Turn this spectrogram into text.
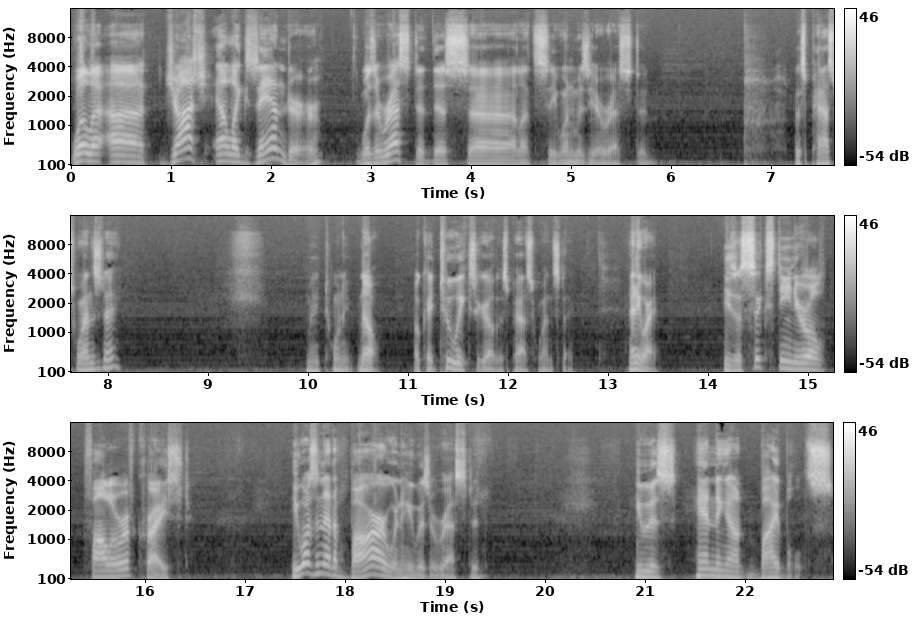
Well, uh, uh, Josh Alexander was arrested this, uh, let's see, when was he arrested? This past Wednesday? May 20? No. Okay, two weeks ago, this past Wednesday. Anyway, he's a 16 year old follower of Christ. He wasn't at a bar when he was arrested. He was handing out Bibles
